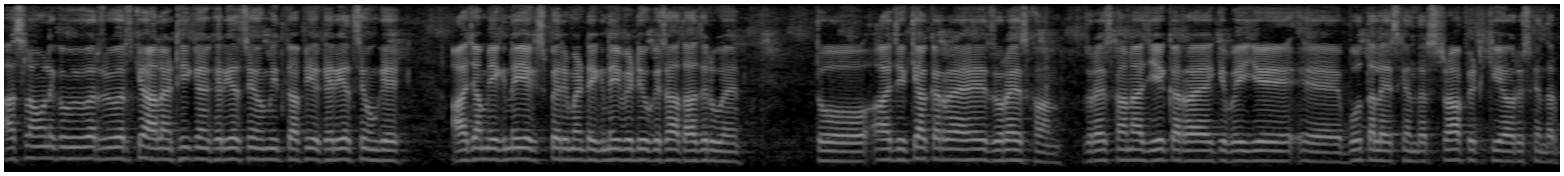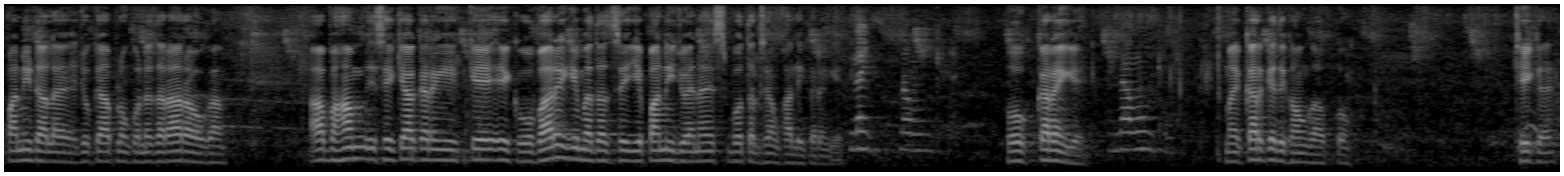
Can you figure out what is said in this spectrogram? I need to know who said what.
Speaker 1: अस्सलाम वालेकुम व्यूवर्स क्या हाल है? ठीक हैं? खैरियत से उम्मीद काफ़ी है खैरियत से होंगे। आज हम एक नई एक्सपेरिमेंट एक नई वीडियो के साथ हाज़िर हुए हैं। तो आज क्या कर रहा है जुरैस खान? जुरैस खान आज ये कर रहा है कि भाई ये बोतल है इसके अंदर स्ट्रा फिट किया और इसके अंदर पानी डाला है जो कि आप लोगों को नज़र आ रहा होगा। अब हम इसे क्या करेंगे कि एक गुब्बारे की मदद से ये पानी जो है ना इस बोतल से हम खाली करेंगे।
Speaker 2: नहीं
Speaker 1: वो करेंगे? मैं करके दिखाऊँगा आपको। ठीक है।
